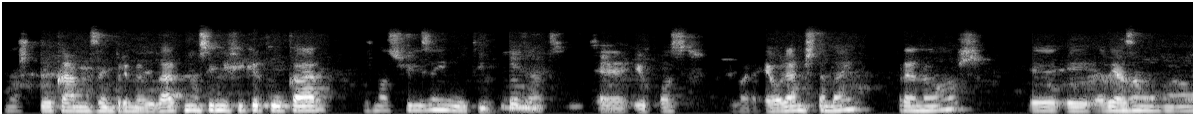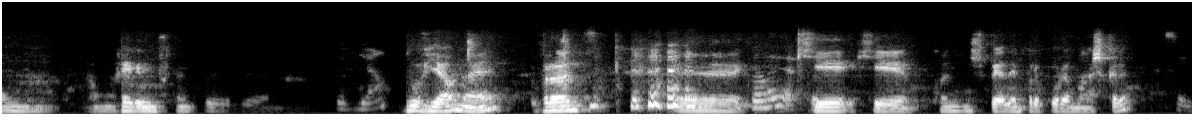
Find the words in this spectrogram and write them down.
Nós colocarmos em primeiro lugar, que não significa colocar os nossos filhos em último. Exato. É, eu posso, agora, é olharmos também para nós, é, é, aliás, há, um, há, um, há, uma regra importante de, do, avião? do avião, não é? Pronto. é, que, é, que é quando nos pedem para pôr a máscara, Sim.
